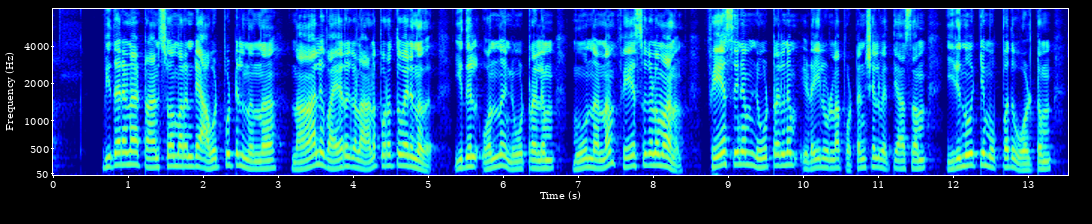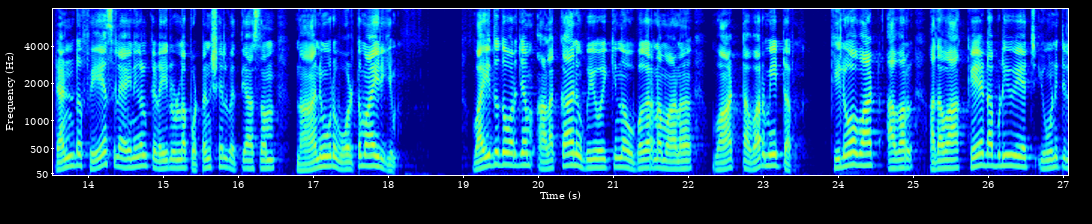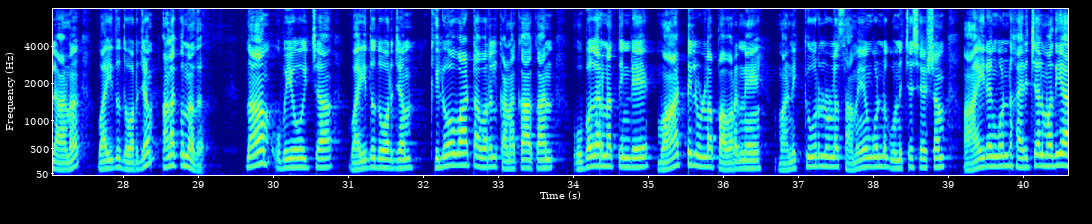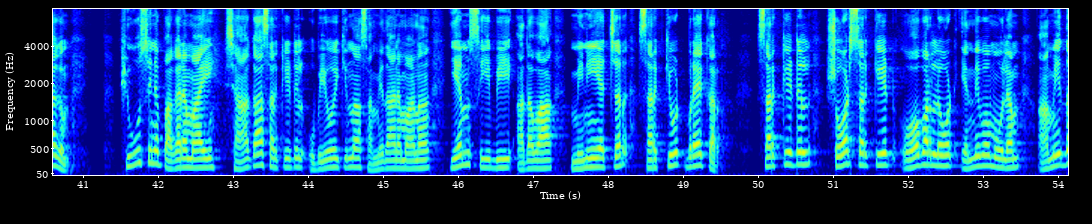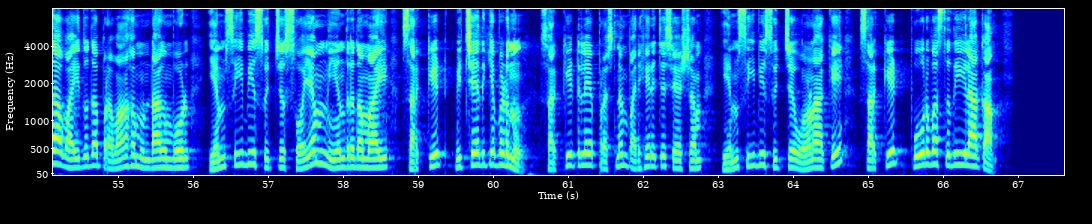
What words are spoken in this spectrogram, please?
വിതരണ ട്രാൻസ്ഫോമറിന്റെ ഔട്ട്പുട്ടിൽ നിന്ന് നാല് വയറുകളാണ് പുറത്തു വരുന്നത് ഇതിൽ ഒന്ന് ന്യൂട്രലും മൂന്നെണ്ണം ഫേസുകളുമാണ്. ഫേസിനും ന്യൂട്രലിനും ഇടയിലുള്ള പൊട്ടൻഷ്യൽ വ്യത്യാസം ഇരുന്നൂറ്റി മുപ്പത് വോൾട്ടും രണ്ട് ഫേസ് ലൈനുകൾക്കിടയിലുള്ള പൊട്ടൻഷ്യൽ വ്യത്യാസം നാനൂറ് വോൾട്ടുമായിരിക്കും. വൈദ്യുതോർജം അളക്കാൻ ഉപയോഗിക്കുന്ന ഉപകരണമാണ് watt hour meter. Kilo watt hour അഥവാ കെ ഡബ്ല്യു എച്ച് യൂണിറ്റിലാണ് വൈദ്യുതോർജം അളക്കുന്നത്. നാം ഉപയോഗിച്ച വൈദ്യുതോർജം കിലോ വാട്ട് അവറിൽ കണക്കാക്കാൻ ഉപകരണത്തിന്റെ വാട്ടിലുള്ള പവറിനെ മണിക്കൂറിലുള്ള സമയം കൊണ്ട് ഗുണിച്ച ശേഷം ആയിരം കൊണ്ട് ഹരിച്ചാൽ മതിയാകും. ഫ്യൂസിന് പകരമായി ശാഖാ സർക്യൂട്ടിൽ ഉപയോഗിക്കുന്ന സംവിധാനമാണ് എം സി ബി അഥവാ മിനിയേച്ചർ സർക്യൂട്ട് ബ്രേക്കർ. സർക്യൂട്ടിൽ ഷോർട്ട് സർക്യൂട്ട് ഓവർലോഡ് എന്നിവ മൂലം അമിത വൈദ്യുത പ്രവാഹമുണ്ടാകുമ്പോൾ എം സി ബി സ്വിച്ച് സ്വയം നിയന്ത്രിതമായി സർക്യൂട്ട് വിച്ഛേദിക്കപ്പെടുന്നു. സർക്യൂട്ടിലെ പ്രശ്നം പരിഹരിച്ച ശേഷം എം സി ബി സ്വിച്ച് ഓണാക്കി സർക്യൂട്ട് പൂർവസ്ഥിതിയിലാക്കാം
